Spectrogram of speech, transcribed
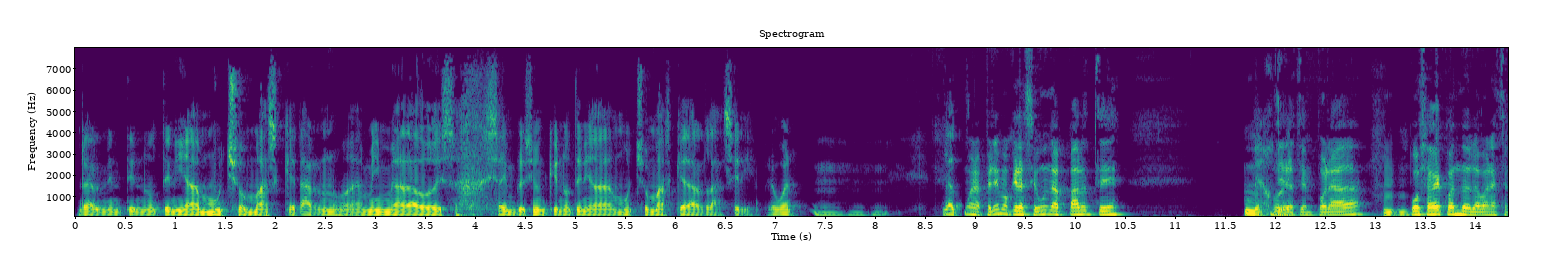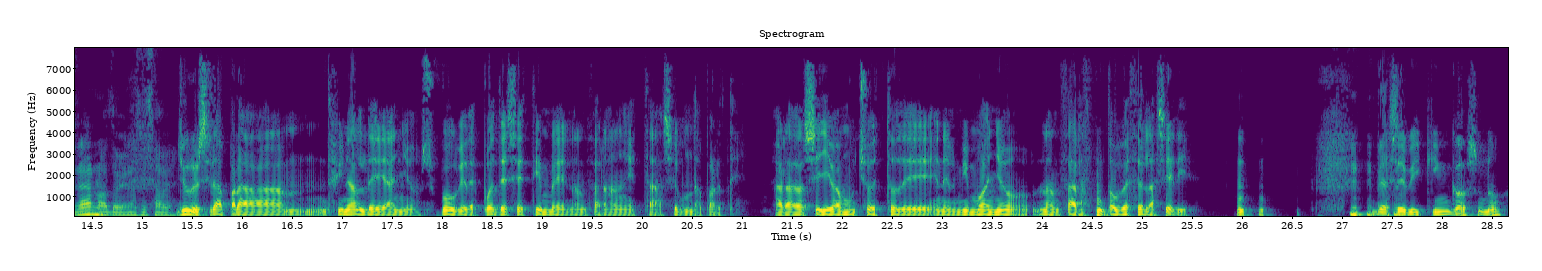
realmente no tenía mucho más que dar, ¿no? A mí me ha dado esa, esa impresión que no tenía mucho más que dar la serie, pero bueno. Bueno, esperemos que la segunda parte Mejor. de la temporada. ¿Vos sabés cuándo la van a estrenar? No, todavía no se sabe. Yo creo que será para mm, final de año. Supongo que después de septiembre lanzarán esta segunda parte. Ahora se lleva mucho esto de en el mismo año lanzar dos veces la serie. Véase vikingos, ¿no?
